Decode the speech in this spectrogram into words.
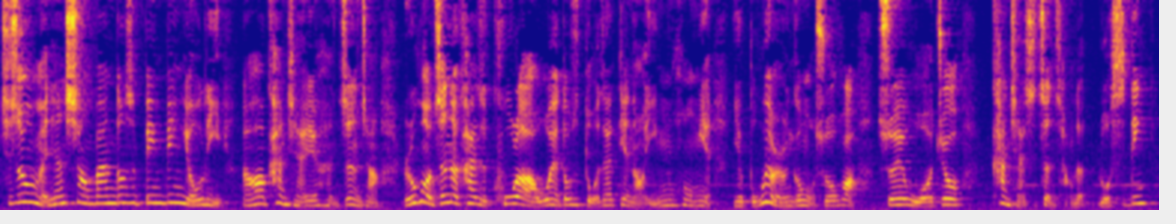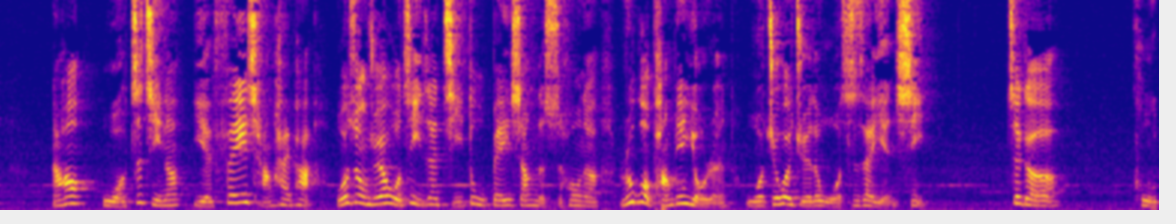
其实我每天上班都是彬彬有礼，然后看起来也很正常。如果真的开始哭了，我也都是躲在电脑荧幕后面，也不会有人跟我说话，所以我就看起来是正常的螺丝钉。然后我自己呢也非常害怕，我总觉得我自己在极度悲伤的时候呢，如果旁边有人，我就会觉得我是在演戏。这个苦，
